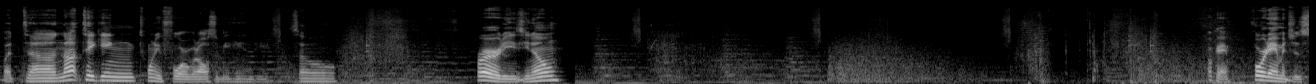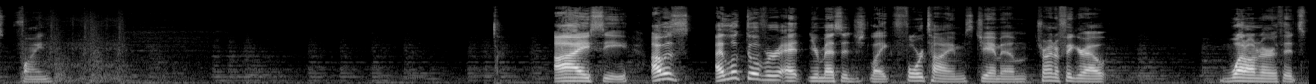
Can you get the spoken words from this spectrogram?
But uh, not taking 24 would also be handy. So, priorities, you know? Okay, 4 damage is fine. I see. I was I looked over at your message like four times, JMM, trying to figure out what on earth its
